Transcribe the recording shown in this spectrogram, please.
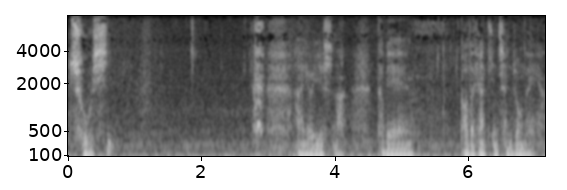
出戏？啊，有意思啊！特别搞得像挺沉重的一样，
